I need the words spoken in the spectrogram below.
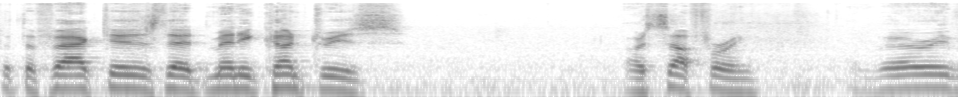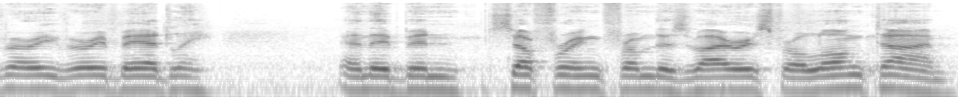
But the fact is that many countries are suffering very, very, very badly. And they've been suffering from this virus for a long time.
